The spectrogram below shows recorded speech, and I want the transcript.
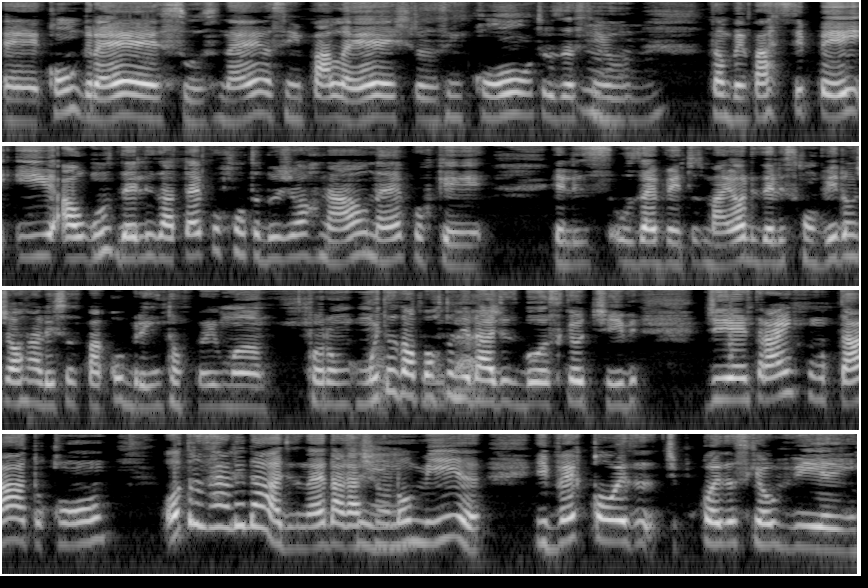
É, congressos, né? Assim, palestras, encontros, assim, eu Uhum. também participei e alguns deles até por conta do jornal, né? Porque eles, os eventos maiores, eles convidam jornalistas para cobrir, então foi uma, foram muitas Oportunidade. oportunidades boas que eu tive de entrar em contato com outras realidades, né, da Sim. gastronomia e ver coisas, tipo coisas que eu via em,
